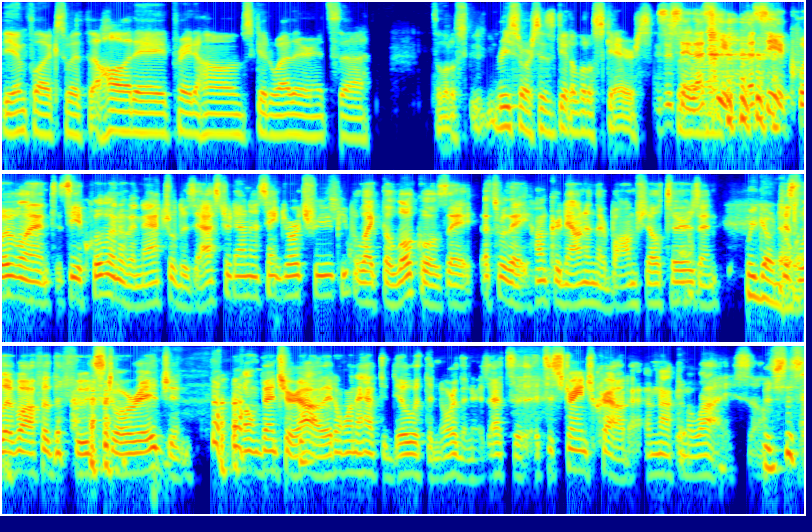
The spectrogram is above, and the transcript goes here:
the influx with the holiday, parade of homes, good weather. It's uh it's a little resources get a little scarce. As I so, say, that's the that's the equivalent. It's the equivalent of a natural disaster down in St. George for you people. Like the locals, they that's where they hunker down in their bomb shelters and we go just live off of the food storage and don't venture out. They don't want to have to deal with the Northerners. That's a it's a strange crowd. I'm not gonna lie. So it's just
